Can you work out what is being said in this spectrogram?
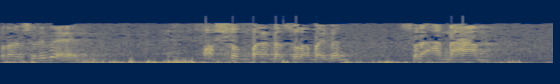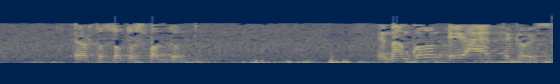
কোরআন শরীফে অষ্টম একটা সোরা পাইবেন, সোরা নাম এর অর্থ চতুষ্পদ জন্তু। এই নামকরণ এই আয়াত থেকে হয়েছে।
